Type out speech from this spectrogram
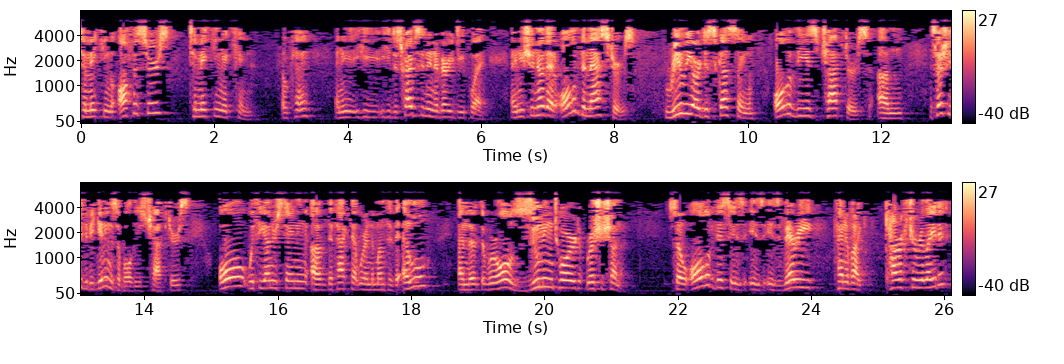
to making officers to making a king. Okay? And he, he, he describes it in a very deep way. And you should know that all of the masters really are discussing all of these chapters, um, especially the beginnings of all these chapters, all with the understanding of the fact that we're in the month of Elul and that, that we're all zooming toward Rosh Hashanah. So all of this is, is, is very kind of like character related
